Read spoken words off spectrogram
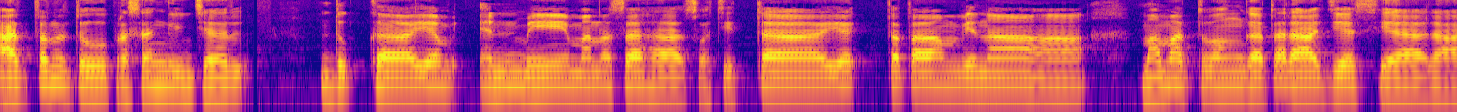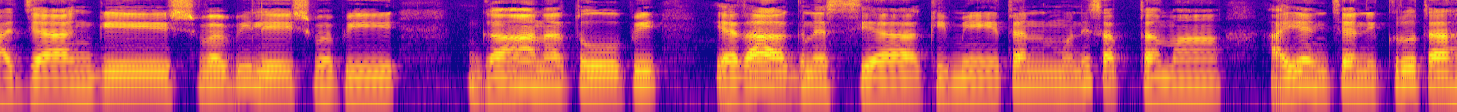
అతనితో ప్రసంగించారు. దుఃఖాయ ఎన్మే మనస స్వచిత్తాయ తతాం వినా మమత్వం గత రాజ్యస్య రాజ్యాంగేష్వబిలేష్వపి గానతోపి यदाग्नस्य किमेतन्मुनिसप्तमा अयं च निकृतः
